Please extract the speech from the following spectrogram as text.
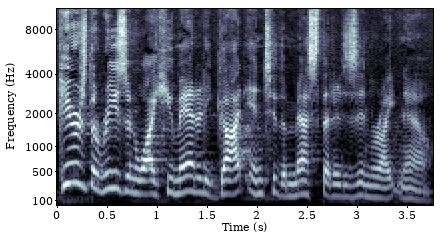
Here's the reason why humanity got into the mess that it is in right now.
